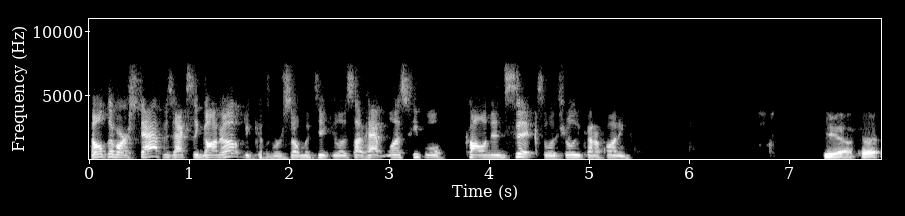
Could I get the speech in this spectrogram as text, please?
health of our staff has actually gone up because we're so meticulous. I've had less people calling in sick, so it's really kind of funny. Yeah, that,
